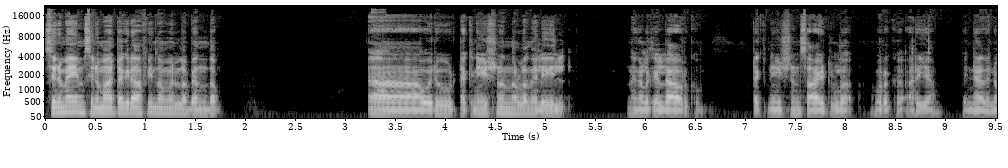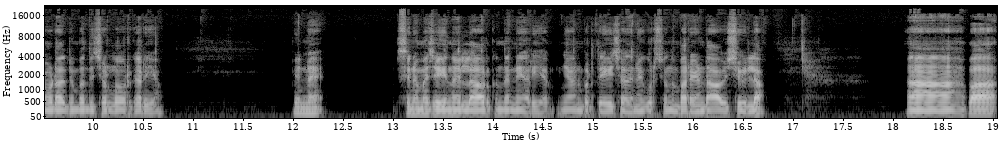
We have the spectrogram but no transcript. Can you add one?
സിനിമയും സിനിമാറ്റോഗ്രാഫിയും തമ്മിലുള്ള ബന്ധം ഒരു ടെക്നീഷ്യൻ എന്നുള്ള നിലയിൽ നിങ്ങൾക്ക് എല്ലാവർക്കും ടെക്നീഷ്യൻസ് ആയിട്ടുള്ളവർക്ക് അറിയാം. പിന്നെ അതിനോടനുബന്ധിച്ചുള്ളവർക്ക് അറിയാം. പിന്നെ സിനിമ ചെയ്യുന്ന എല്ലാവർക്കും തന്നെ അറിയാം. ഞാൻ പ്രത്യേകിച്ച് അതിനെക്കുറിച്ചൊന്നും പറയേണ്ട ആവശ്യമില്ല. അപ്പോൾ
